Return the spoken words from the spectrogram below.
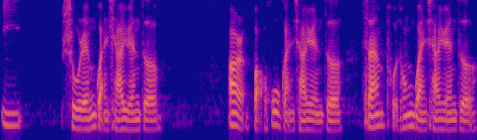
一、属人管辖原则；二、保护管辖原则。三、普通管辖原则。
